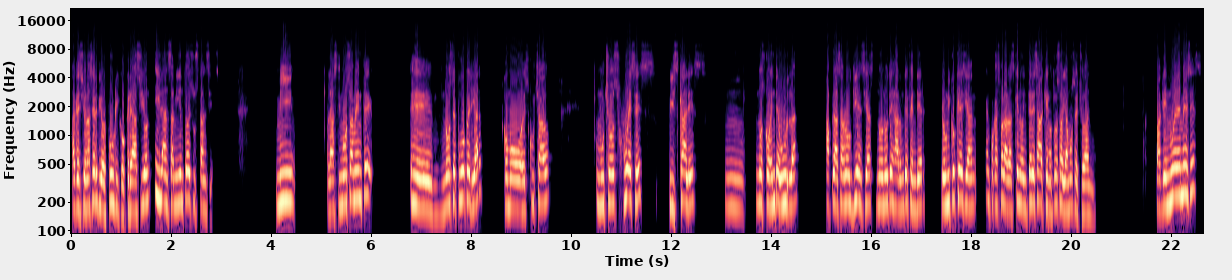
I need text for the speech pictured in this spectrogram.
agresión a servidor público, creación y lanzamiento de sustancias. Mi, lastimosamente, eh, no se pudo pelear, como he escuchado, muchos jueces, fiscales, mm, nos cogen de burla, aplazaron audiencias, no nos dejaron defender. Lo único que decían, en pocas palabras, que no interesaba, que nosotros habíamos hecho daño. Pagué nueve meses,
